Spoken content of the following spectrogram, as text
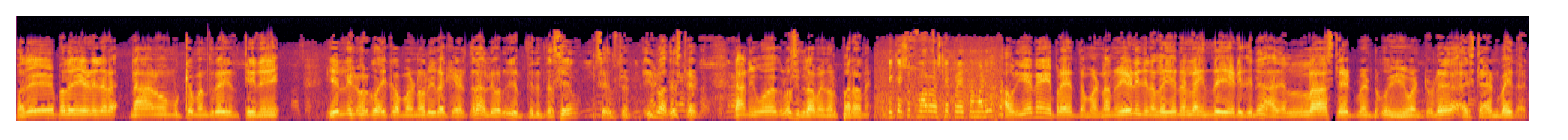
ಪದೇ ಪದೇ ಹೇಳಿದಾರೆ. ನಾನು ಮುಖ್ಯಮಂತ್ರಿ ಇರ್ತೀನಿ. ಎಲ್ಲಿನವರೆಗೂ ಹೈಕಮಾಂಡ್ ಅವರು ಇರಕ್ಕೆ ಹೇಳ್ತಾರೆ ಅಲ್ಲಿವರೆಗೂ ಇರ್ತೀನಿ ಅಂತ. ಸೇಮ್ ಸೇಮ್ ಸ್ಟೇಟ್ ಇಲ್ಲೂ ಅದೇ ಸ್ಟೇಟ್ ನಾನು ಇವಾಗಲೂ ಸಿದ್ದರಾಮಯ್ಯನವ್ರ ಪರಾನೆ. ಡಿ ಕೆ ಶಿವಕುಮಾರ್ ಅಷ್ಟೇ ಪ್ರಯತ್ನ ಮಾಡಿದ್ರು? ಅವ್ರು ಏನೇ ಪ್ರಯತ್ನ ಮಾಡಿ ನಾನು ಹೇಳಿದ್ದೀನಲ್ಲ ಏನೆಲ್ಲ ಹಿಂದೆ ಹೇಳಿದ್ದೀನಿ ಅದೆಲ್ಲ ಸ್ಟೇಟ್ಮೆಂಟ್ಗೂ even today I stand by that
